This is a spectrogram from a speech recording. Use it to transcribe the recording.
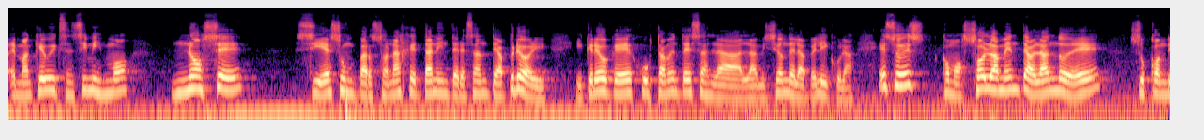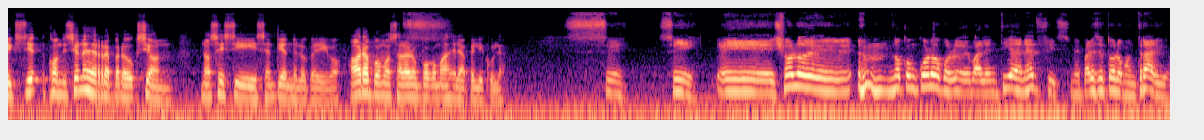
en Mankiewicz en sí mismo, no sé si es un personaje tan interesante a priori. Y creo que justamente esa es la, misión de la película. Eso es como solamente hablando de sus condiciones de reproducción. No sé si se entiende lo que digo. Ahora podemos hablar un poco más de la película. Sí, sí. Eh, yo lo de. no concuerdo con lo de valentía de Netflix. Me parece todo lo contrario.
